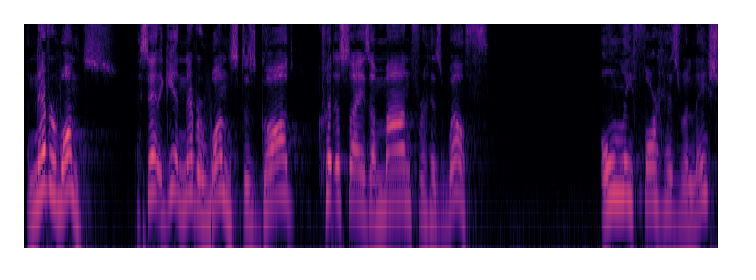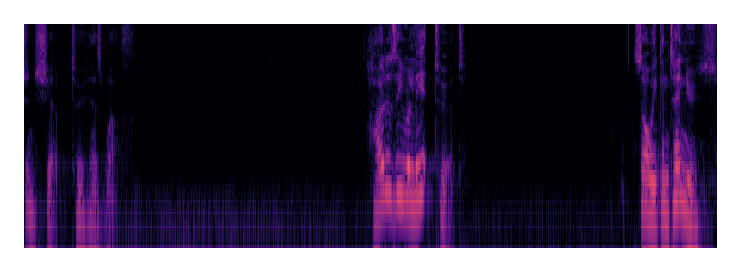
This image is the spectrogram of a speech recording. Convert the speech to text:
And never once, I say it again, never once does God criticize a man for his wealth, only for his relationship to his wealth. How does he relate to it? So he continues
